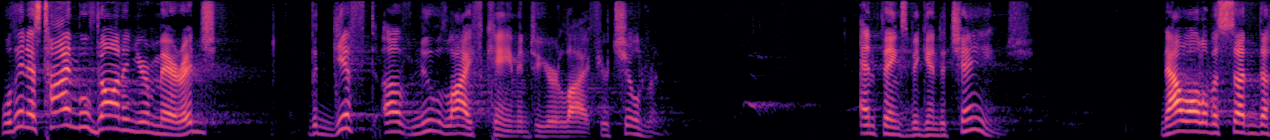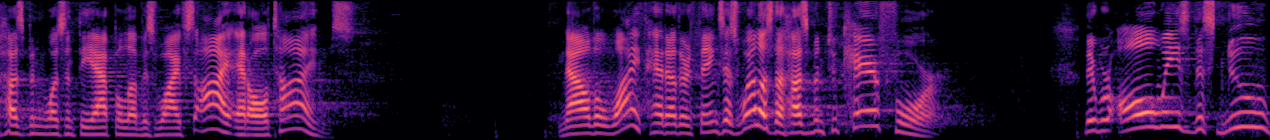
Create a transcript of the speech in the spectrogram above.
Well, then, as time moved on in your marriage, the gift of new life came into your life, your children. And things began to change. Now, all of a sudden, the husband wasn't the apple of his wife's eye at all times. Now, the wife had other things as well as the husband to care for. There were always this new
